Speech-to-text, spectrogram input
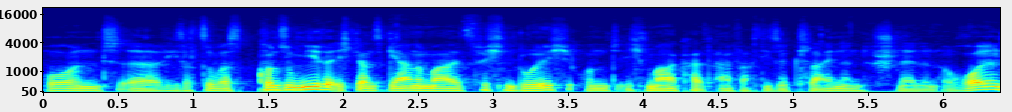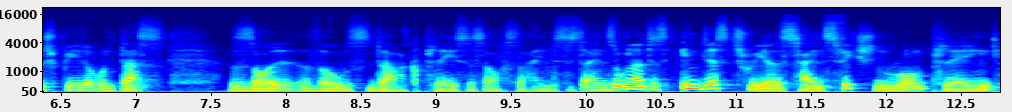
Und äh, wie gesagt, sowas konsumiere ich ganz gerne mal zwischendurch und ich mag halt einfach diese kleinen, schnellen Rollenspiele und das soll Those Dark Places auch sein. Es ist ein sogenanntes Industrial Science Fiction Roleplaying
